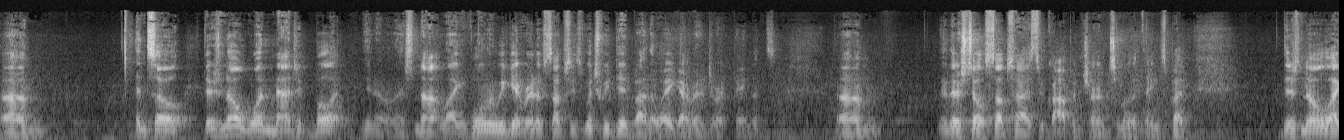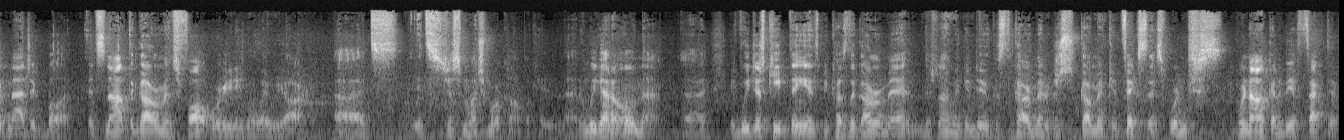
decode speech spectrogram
Um, and so there's no one magic bullet. You know, it's not like only we get rid of subsidies, which we did, by the way, got rid of direct payments. Um, they're still subsidized through crop insurance, some other things, but there's no like magic bullet. It's not the government's fault we're eating the way we are. Uh, it's it's just much more complicated than that, and we got to own that. Uh, if we just keep thinking it's because the government, there's nothing we can do because the government or just government can fix this. We're just we're not going to be effective.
